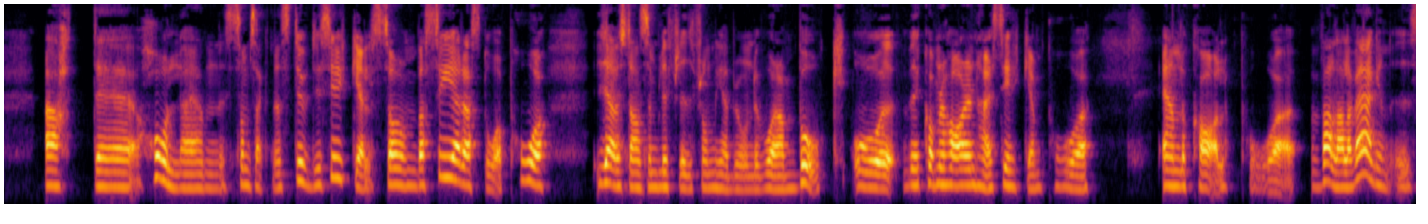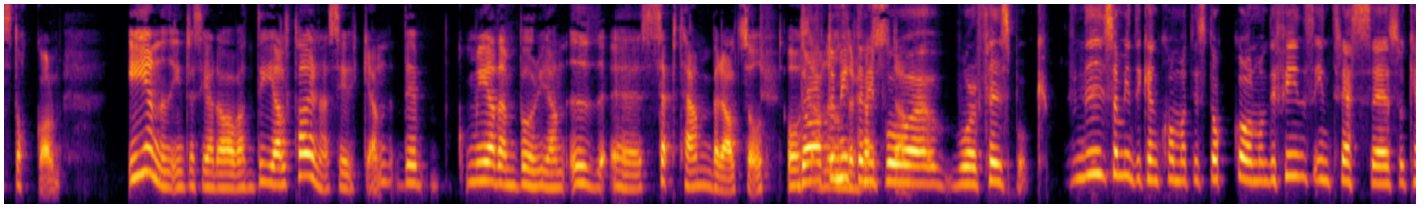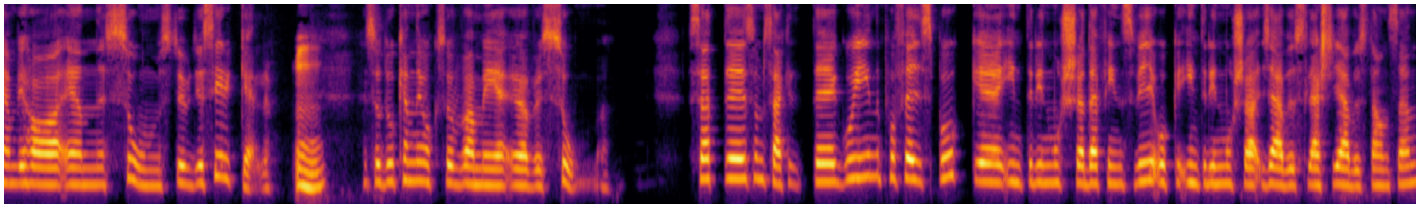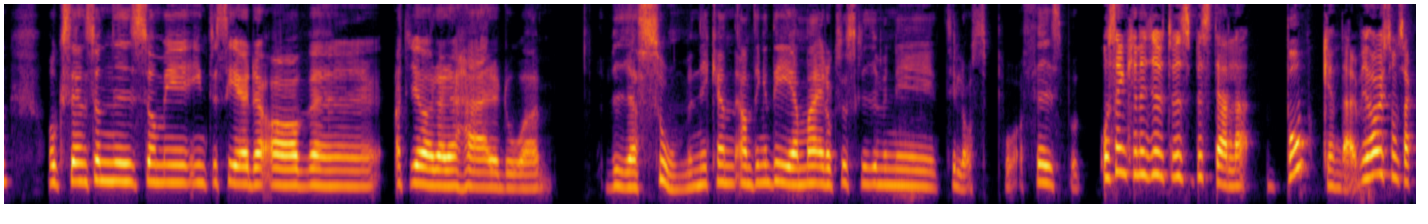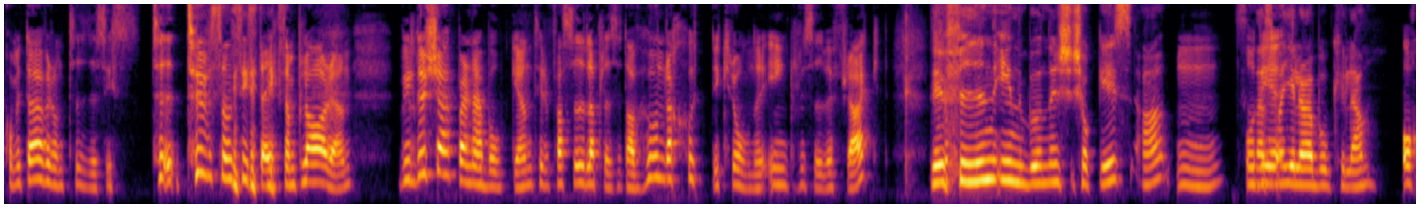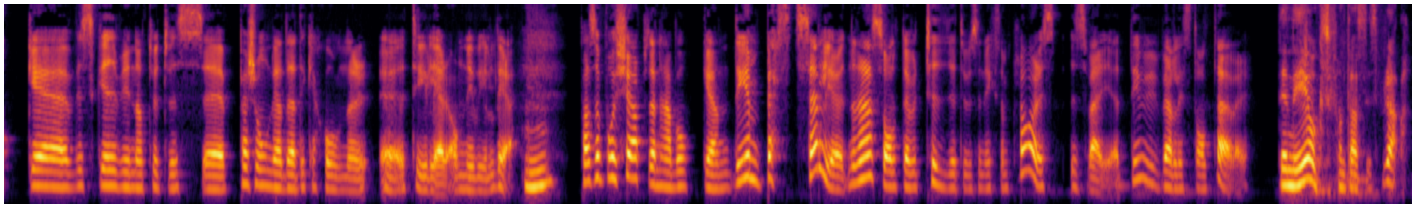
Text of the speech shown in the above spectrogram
att eh, hålla en, som sagt, en studiecirkel som baseras då på Djävulsdansen blir fri från medberoende, våran bok. Och vi kommer ha den här cirkeln på en lokal på Vallallavägen i Stockholm. Är ni intresserade av att delta i den här cirkeln? Det med en början i eh, september alltså. Och Datum hittar ni på vår Facebook. Ni som inte kan komma till Stockholm, om det finns intresse så kan vi ha en Zoom-studiecirkel. Mm. Så då kan ni också vara med över Zoom. Så att eh, som sagt, eh, gå in på Facebook, eh, inte din morsa, där finns vi och inte din morsa djävul slash djävulsdansen. Och sen så ni som är intresserade av eh, att göra det här då via Zoom. Ni kan antingen DMa eller också skriver ni till oss på Facebook. Och sen kan ni givetvis beställa boken där. Vi har ju som sagt kommit över de 10 tusen sista exemplaren. Vill du köpa den här boken till det facila priset av 170 kronor inklusive frakt. Det är fin inbunden tjockis. Ja. Mm. Och det... som man gillar av bokhyllan. Och eh, vi skriver ju naturligtvis eh, personliga dedikationer eh, till er om ni vill det. Mm. Passa på att köpa den här boken. Det är en bästsäljare. Den har sålt över 10 000 exemplar i, i Sverige. Det är vi väldigt stolta över. Den är också fantastiskt bra.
